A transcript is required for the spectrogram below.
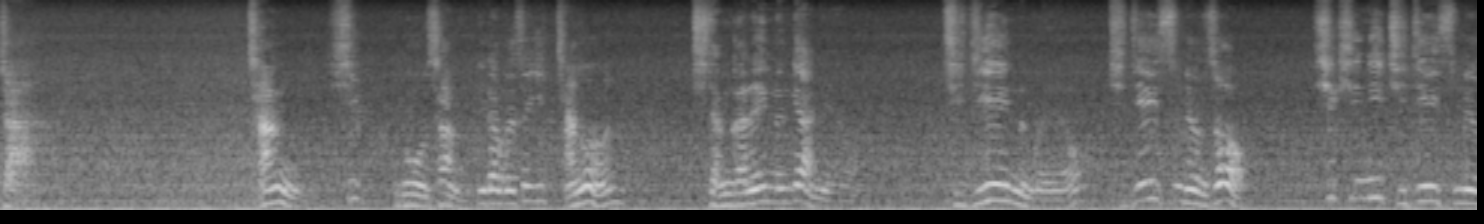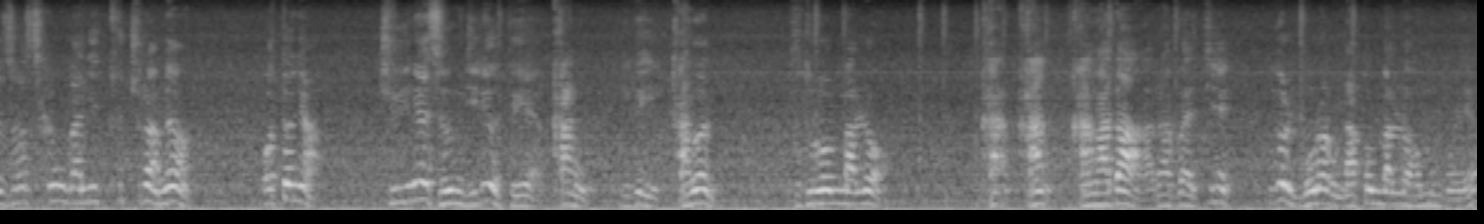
자, 장, 식, 노상이라고 해서 이 장은 지장간에 있는 게 아니에요. 지지에 있는 거예요. 지지에 있으면서 식신이 지지에 있으면서 상관이 투출하면 어떠냐? 주인의 성질이 해요? 강. 이거 이 강은 부드러운 말로 강, 강, 강하다라고 했지. 이걸 뭐라고 나쁜 말로 하면 뭐예요?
